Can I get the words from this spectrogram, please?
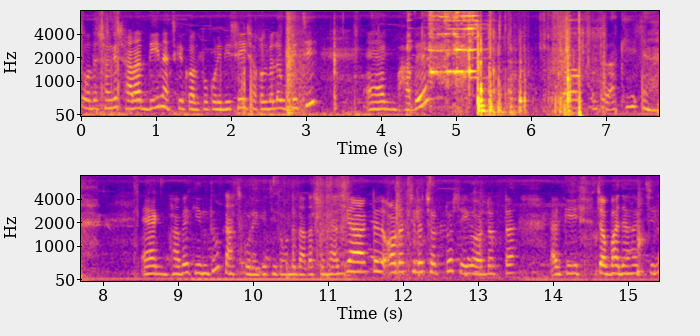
তো ওদের সঙ্গে সারা দিন আজকে গল্প করে দিই সেই সকালবেলা উঠেছি একভাবে। ফোনটা রাখি। একভাবে কিন্তু কাজ করে গেছি তোমাদের দাদার সঙ্গে। আজকে একটা অর্ডার ছিল ছোট্ট, সেই অর্ডারটা আর কি চপ ভাজা হচ্ছিল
